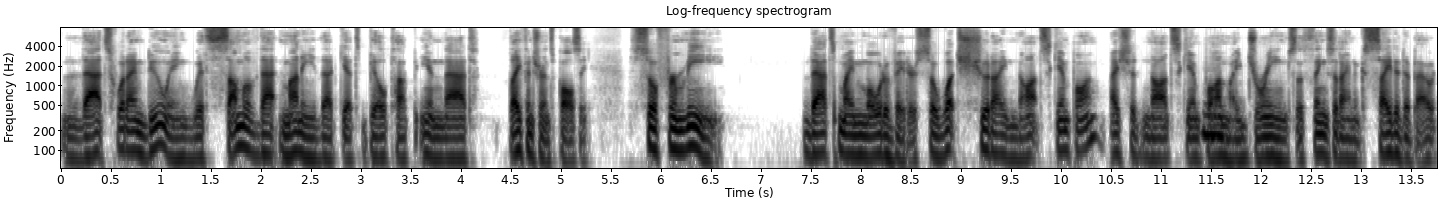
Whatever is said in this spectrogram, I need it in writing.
that's what I'm doing with some of that money that gets built up in that life insurance policy. So for me, that's my motivator. So what should I not skimp on? I should not skimp hmm. on my dreams, the things that I'm excited about,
